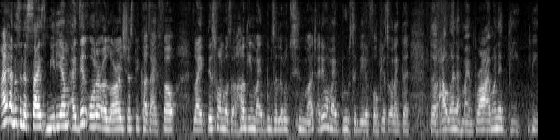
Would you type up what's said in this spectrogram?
I had this in a size medium. I did order a large just because I felt like this one was hugging my boobs a little too much. I didn't want my boobs to be the focus or like the the outline of my bra. I wanted the the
